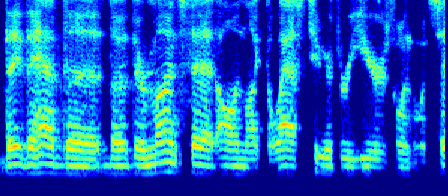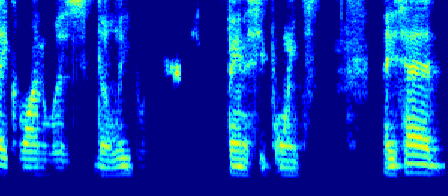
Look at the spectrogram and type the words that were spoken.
they they had the, the their mindset on like the last two or three years when when Saquon was the lead fantasy points. He's had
